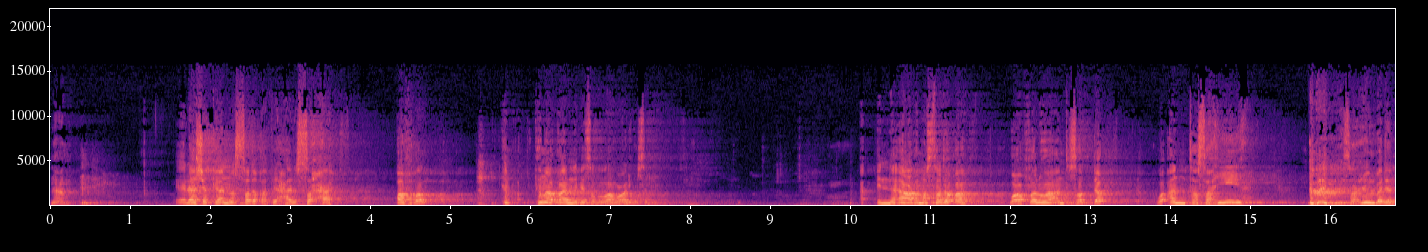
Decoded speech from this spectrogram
نعم. يعني لا شك أن الصدقة في حال الصحة أفضل كما قال النبي صلى الله عليه وسلم. إن أعظم الصدقة وأفضلها أن تصدق وأنت صحيح صحيح البدن.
